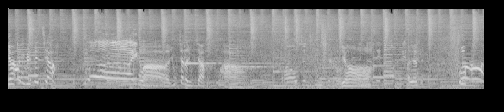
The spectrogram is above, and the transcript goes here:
야, 이게 몇 센치야? 우와, 이거. 와, 육자다, 육자. 와. 와, 어쩐지 힘들어. 이야. 아니, 아니. 와.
